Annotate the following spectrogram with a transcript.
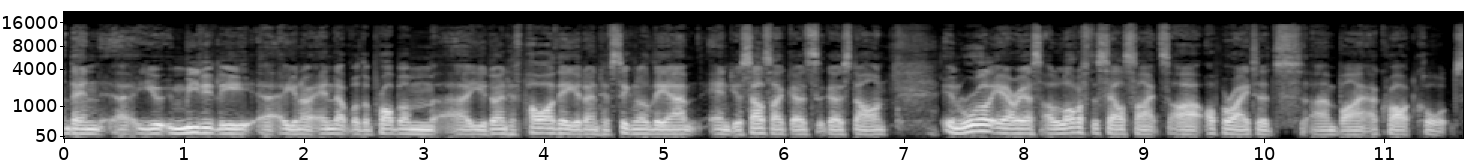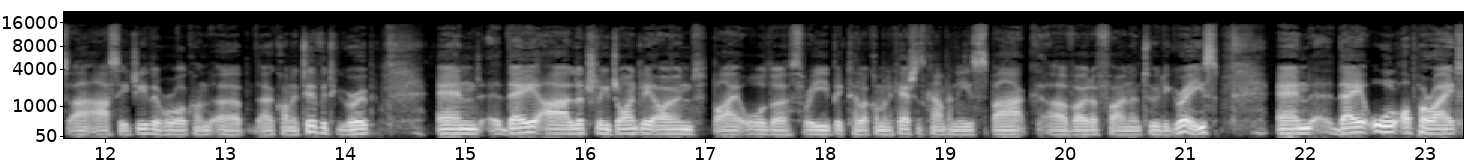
then uh, you immediately uh, you know end up with a problem. Uh, you don't have power there, you don't have signal there, and your cell site goes goes down. In rural areas, a lot of the cell sites are operated um, by a crowd called uh, RCG, the Rural Con- uh, uh, Connectivity Group, and they are literally jointly owned by all the three big telecommunications companies, Spark, Vodafone, and Two Degrees, and they all operate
